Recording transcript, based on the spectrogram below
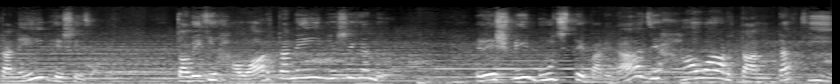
টানেই ভেসে যাবে তবে কি হাওয়ার টানেই ভেসে গেল? রেশমি বুঝতে পারে না যে হাওয়ার টানটা কি।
